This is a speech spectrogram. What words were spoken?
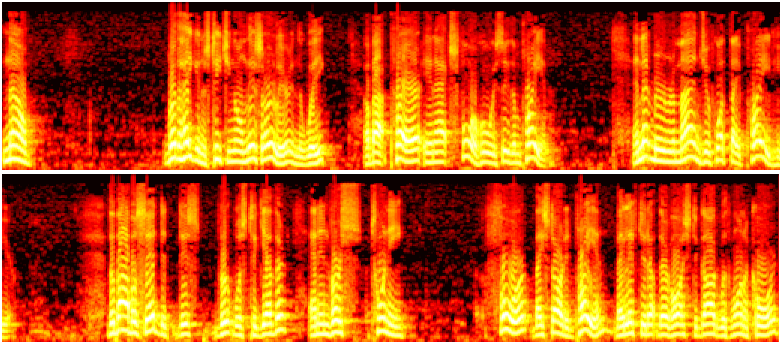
Now, Brother Hagin is teaching on this earlier in the week about prayer in Acts 4 where we see them praying. And let me remind you of what they prayed here. The Bible said that this group was together and in verse 24 they started praying. They lifted up their voice to God with one accord.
